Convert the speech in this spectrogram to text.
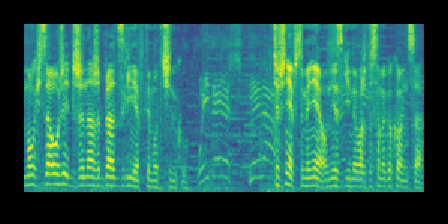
Mogę się założyć, że nasz brat zginie w tym odcinku. Chociaż nie, w sumie nie, on nie zginął aż do samego końca.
